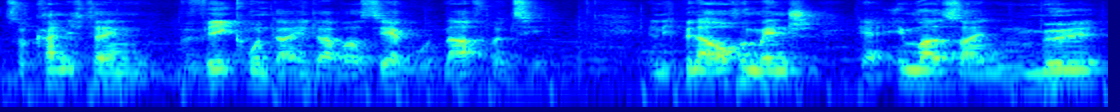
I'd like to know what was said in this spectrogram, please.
so kann ich deinen Beweggrund dahinter aber sehr gut nachvollziehen. Denn ich bin auch ein Mensch, der immer seinen Müll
